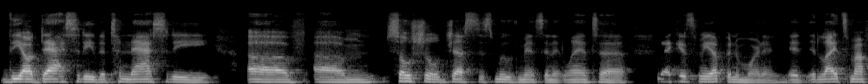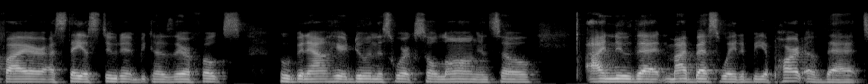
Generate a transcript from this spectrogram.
the audacity, the tenacity of um, social justice movements in Atlanta that gets me up in the morning. It, it lights my fire. I stay a student because there are folks who've been out here doing this work so long. And so I knew that my best way to be a part of that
